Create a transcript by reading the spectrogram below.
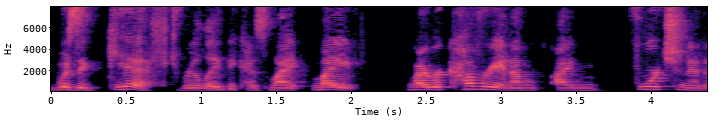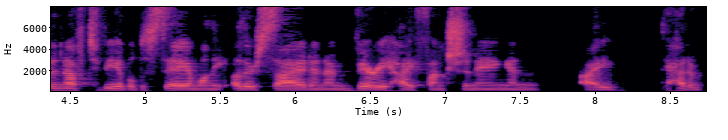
was a gift really because my my my recovery and i'm i'm fortunate enough to be able to say i'm on the other side and i'm very high functioning and i had a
